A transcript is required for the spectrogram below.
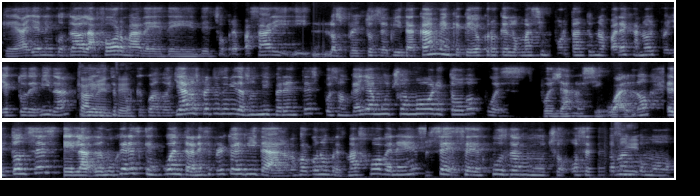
que hayan encontrado la forma de, de, sobrepasar y, los proyectos de vida cambian, que, que, yo creo que es lo más importante de una pareja, ¿no? El proyecto de vida, porque cuando ya los proyectos de vida son diferentes, pues aunque haya mucho amor y todo, pues pues ya no es igual, ¿no? Entonces, eh, las mujeres que encuentran ese proyecto de vida, a lo mejor con hombres más jóvenes, se, se juzgan mucho o se toman como,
